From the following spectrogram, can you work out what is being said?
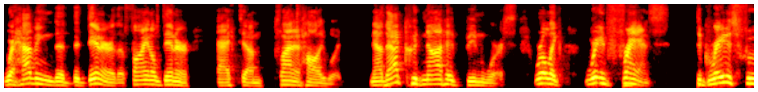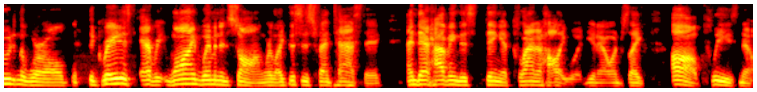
We're having the the dinner, the final dinner at um, Planet Hollywood. Now that could not have been worse. We're all like, we're in France, the greatest food in the world, the greatest every wine, women, and song. We're like, this is fantastic. And they're having this thing at Planet Hollywood, you know, and it's like, oh please no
